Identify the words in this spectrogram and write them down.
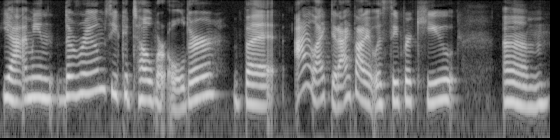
Yeah, I mean, the rooms you could tell were older, but I liked it. I thought it was super cute. Um,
